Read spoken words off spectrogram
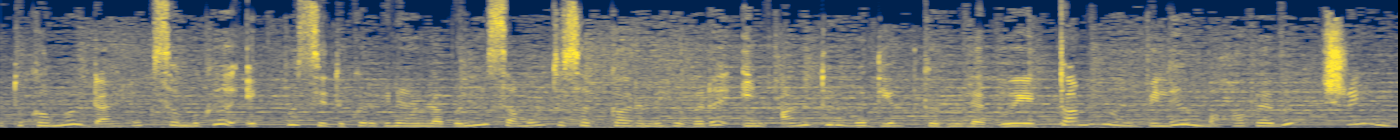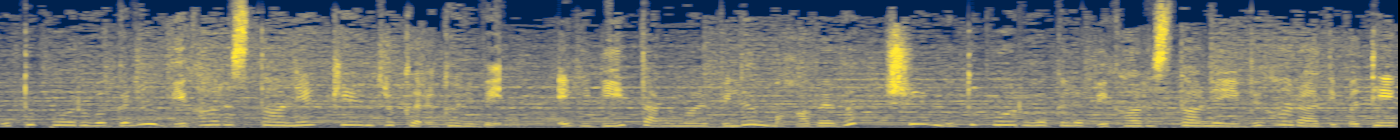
සියත ලෙංගතුකම ඩයිලොක් සමග එක්ව සිදු කරගෙන යනු ලබන සමාජ සත්කාර මෙහෙවර ඉන් අනතුරුව දියත් කරනු ලැබුවේ තනමල්විල මහවැව ශ්‍රී මුතුපෝරුවගල විහාරස්ථානය කේන්ද්‍ර කරගනිමින්. එහිදී තනමල්විල මහවැව ශ්‍රී මුතුපෝරුවගල විහාරස්ථානයේ විහාරාධිපති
